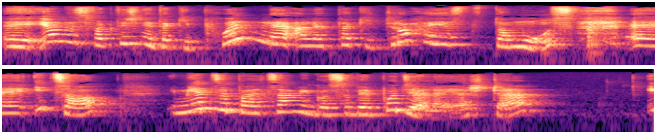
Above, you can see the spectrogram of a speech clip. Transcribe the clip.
I on jest faktycznie taki płynny, ale taki trochę jest to mus. I co? I między palcami go sobie podzielę jeszcze i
